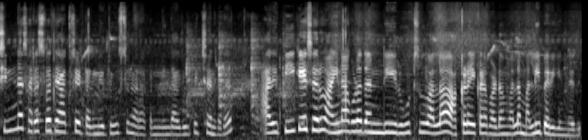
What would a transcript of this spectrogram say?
చిన్న సరస్వతి ఆకు చెట్టు అది మీరు చూస్తున్నారు అక్కడ నేను ఇందాక చూపించాను కదా. అది పీకేశారు అయినా కూడా దాని రూట్స్ వల్ల అక్కడ ఇక్కడ పడడం వల్ల మళ్ళీ పెరిగింది అది.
